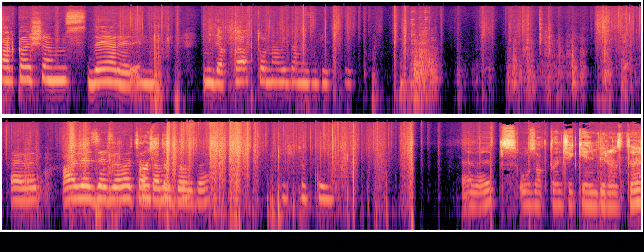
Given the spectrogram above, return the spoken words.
Arkadaşlarımız değer verelim. Bir dakika tornavidamızı getirdik. Evet. Aile zerzava çantamız da orada. Kaç dakika oldu? Evet. Uzaktan çekelim biraz da.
